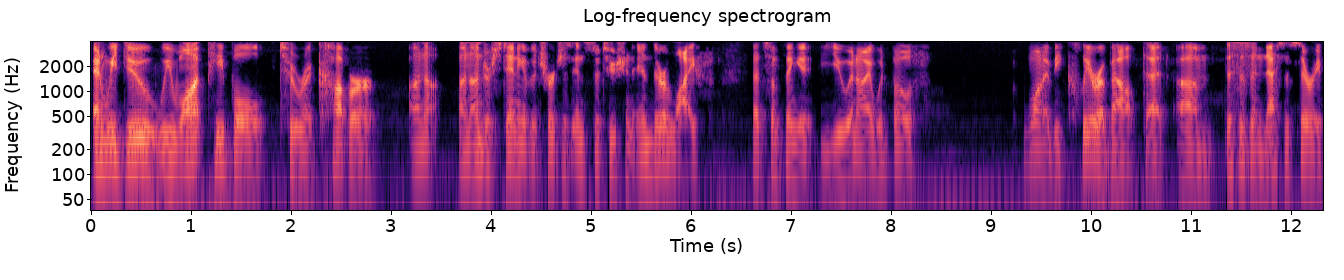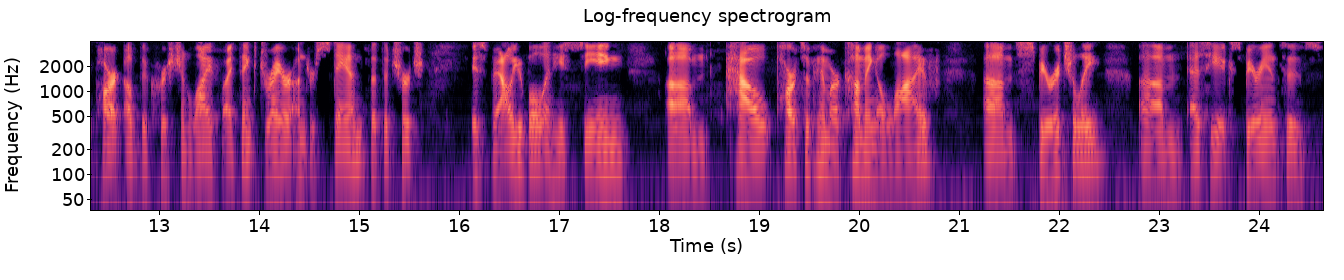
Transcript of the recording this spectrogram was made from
And we do, we want people to recover an, an understanding of the church's institution in their life. That's something that you and I would both want to be clear about that um, this is a necessary part of the Christian life. I think Dreher understands that the church is valuable and he's seeing um, how parts of him are coming alive um, spiritually um, as he experiences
